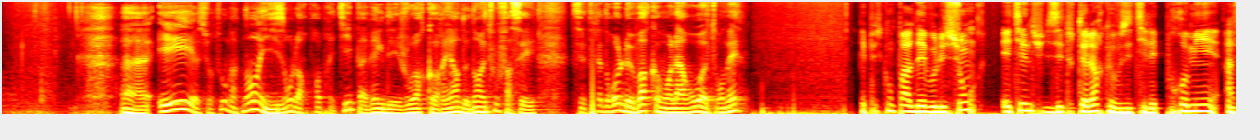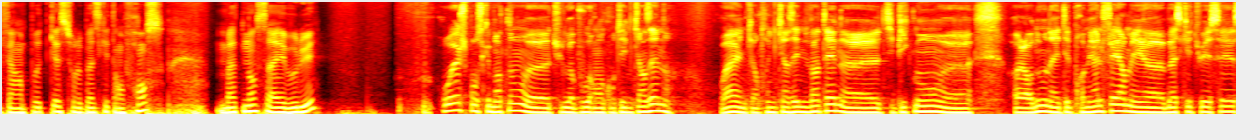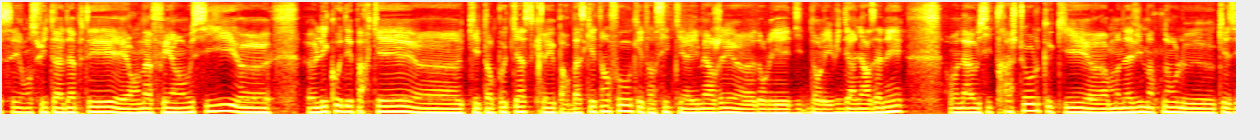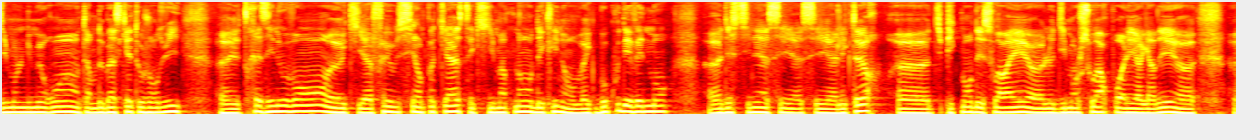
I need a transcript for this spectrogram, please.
Euh, et surtout maintenant, ils ont leur propre équipe avec des joueurs coréens dedans et tout. Enfin, c'est très drôle de voir comment la roue a tourné. Et puisqu'on parle d'évolution, Étienne, tu disais tout à l'heure que vous étiez les premiers à faire un podcast sur le basket en France. Maintenant, ça a évolué? Ouais, je pense que maintenant, euh, tu dois pouvoir en compter une quinzaine. Ouais, une, entre une quinzaine et une vingtaine, euh, typiquement. Euh, alors nous, on a été le premier à le faire, mais euh, Basket USS est ensuite adapté et on a fait un aussi. L'écho des parquets, qui est un podcast créé par Basket Info, qui est un site qui a émergé dans les dans les huit dernières années. On a aussi Trash Talk, qui est à mon avis maintenant le quasiment le numéro un en termes de basket aujourd'hui, très innovant, qui a fait aussi un podcast et qui maintenant décline avec beaucoup d'événements destinés à ses, à ses lecteurs. typiquement des soirées le dimanche soir pour aller regarder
